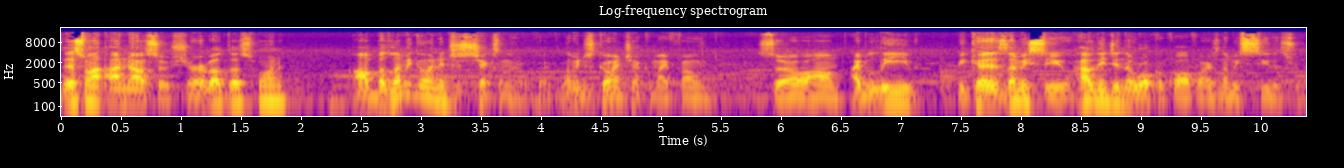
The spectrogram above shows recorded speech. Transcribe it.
This one, I'm not so sure about this one. Um, but let me go in and just check something real quick. Let me just go and check on my phone. So, um, I believe, because let me see how they did in the World Cup qualifiers. Let me see this real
